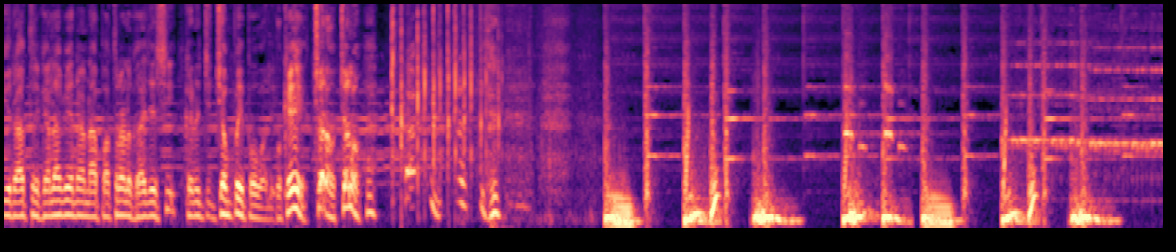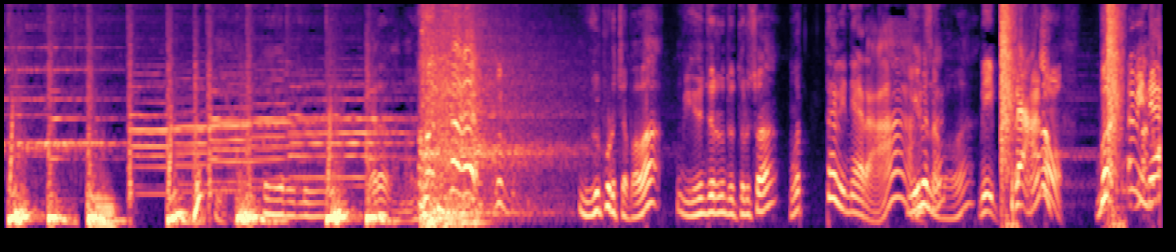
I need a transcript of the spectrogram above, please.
ఈ రాత్రికి ఎలాగైనా నా పత్రాలు కాజేసి ఇక్కడి నుంచి జంప్ అయిపోవాలి. ఓకే? చలో చలో. నువ్విప్పుడు చెప్పవా? ఏం జరుగుతుందో తెలుసా? మొత్తం విన్నారా? ఏమన్నా బావా? మీ ప్రాణం మొత్తం విన్నా.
